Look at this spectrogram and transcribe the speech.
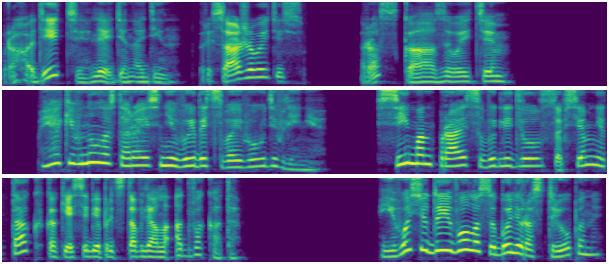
Проходите, леди Надин, присаживайтесь, рассказывайте. Я кивнула, стараясь не выдать своего удивления. Симон Прайс выглядел совсем не так, как я себе представляла адвоката. Его седые волосы были растрепаны,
